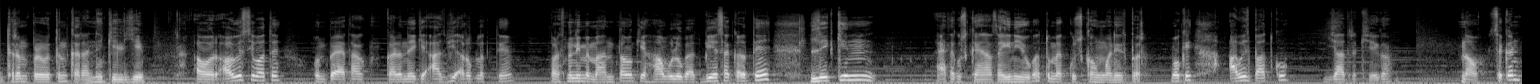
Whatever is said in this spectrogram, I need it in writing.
धर्म परिवर्तन कराने के लिए। और ऑब्वियसली बात है, उन पर ऐसा करने के आज भी आरोप लगते हैं। पर्सनली मैं मानता हूँ कि हाँ वो लोग आज भी ऐसा करते हैं, लेकिन ऐसा कुछ कहना सही नहीं होगा तो मैं कुछ कहूँगा नहीं इस पर। ओके अब इस बात को याद रखिएगा। Now second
